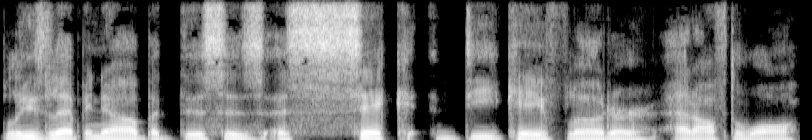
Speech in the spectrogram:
please let me know. But this is a sick DK floater at off the wall.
